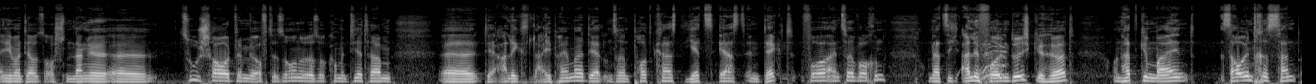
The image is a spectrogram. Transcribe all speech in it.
jemand, der uns auch schon lange äh, zuschaut, wenn wir auf der Zone oder so kommentiert haben, äh, der Alex Leipheimer, der hat unseren Podcast jetzt erst entdeckt vor ein, zwei Wochen und hat sich alle Folgen durchgehört und hat gemeint, sau interessant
